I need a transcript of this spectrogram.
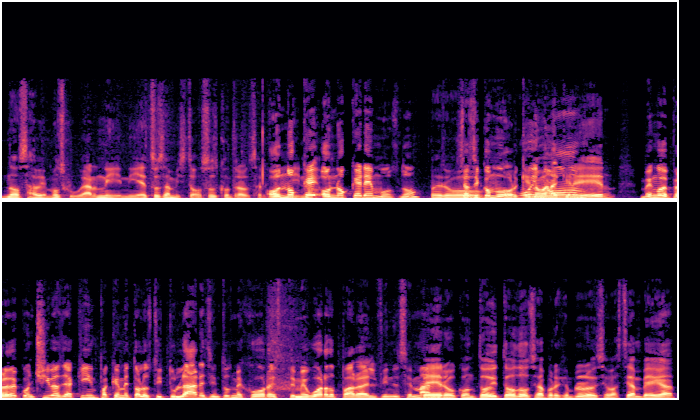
no sabemos jugar ni, ni estos amistosos contra los O argentinos. no, que, o no queremos, ¿no? Pero, O sea, así como, ¿por qué "Uy, no van a querer? Vengo de perder con Chivas de aquí, ¿para qué meto a los titulares? Y entonces mejor este, me guardo para el fin de semana. Pero con todo y todo, o sea, por ejemplo, lo de Sebastián Vega,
